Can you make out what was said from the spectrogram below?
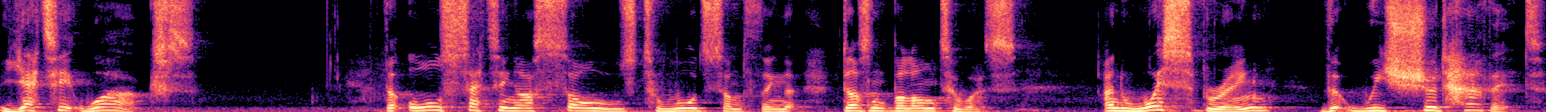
yet it works. They're all setting our souls towards something that doesn't belong to us and whispering that we should have it.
